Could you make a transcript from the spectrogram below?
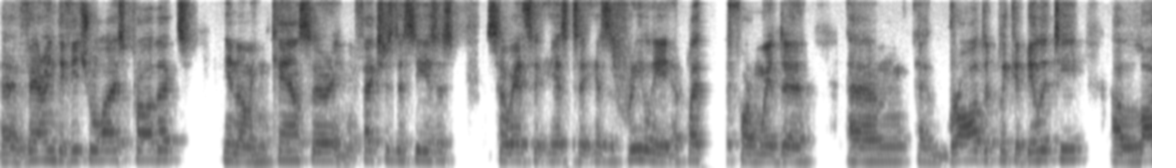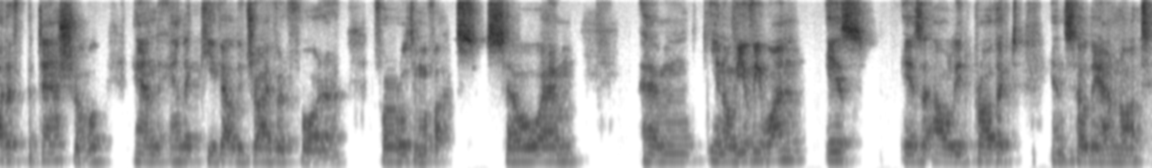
uh, very individualized products, you know, in cancer, in infectious diseases. So it's, it's, it's really a platform with a, um, broad applicability, a lot of potential, and, and a key value driver for, uh, for Ultimovacs. So um, um, you know, UV1 is is our lead product, and so they are not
